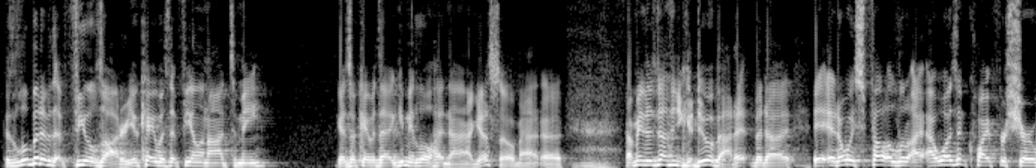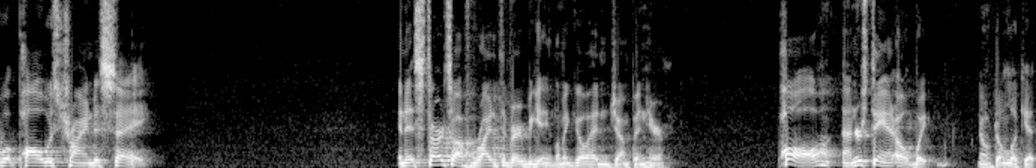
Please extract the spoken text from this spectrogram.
Because a little bit of it feels odd. Are you okay with it feeling odd to me? You guys okay with that? Give me a little head nod. I guess so, Matt. Uh, I mean, there's nothing you can do about it, but uh, it, it, always felt a little, I, I wasn't quite for sure what Paul was trying to say. And it starts off right at the very beginning. Let me go ahead and jump in here. Paul, understand, oh, wait, no, don't look yet.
